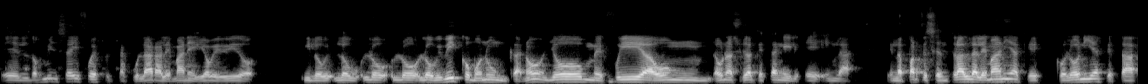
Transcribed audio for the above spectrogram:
el 2006 fue espectacular, Alemania, yo he vivido y lo, lo, lo, lo, viví como nunca, ¿no? Yo me fui a, un, a una ciudad que está en, en, la, en la parte central de Alemania, que es Colonia, que está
